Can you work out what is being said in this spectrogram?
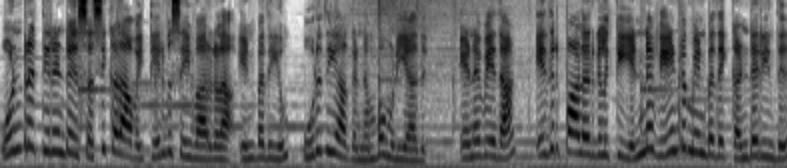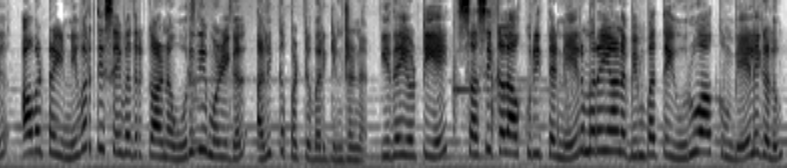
ஒன்று திரண்டு சசிகலாவை தேர்வு செய்வார்களா என்பதையும் உறுதியாக நம்ப முடியாது. எனவேதான் எதிர்ப்பாளர்களுக்கு என்ன வேண்டும் என்பதை கண்டறிந்து அவற்றை நிவர்த்தி செய்வதற்கான உறுதிமொழிகள் அளிக்கப்பட்டு வருகின்றன. இதையொட்டியே சசிகலா குறித்த நேர்மறையான பிம்பத்தை உருவாக்கும் வேலைகளும்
